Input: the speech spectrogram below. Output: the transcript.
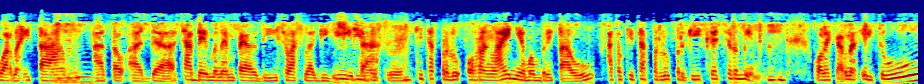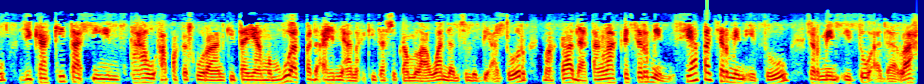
warna hitam Mhm. atau ada cabai menempel di sela-sela gigi Gigi, kita, betul. kita perlu orang lain yang memberitahu atau kita perlu pergi ke cermin. Mhm. Oleh karena itu, jika kita ingin tahu apa kekurangan kita yang membuat pada akhirnya anak kita suka melawan dan sulit diatur, maka datanglah ke cermin. Siapa cermin itu? Cermin itu adalah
